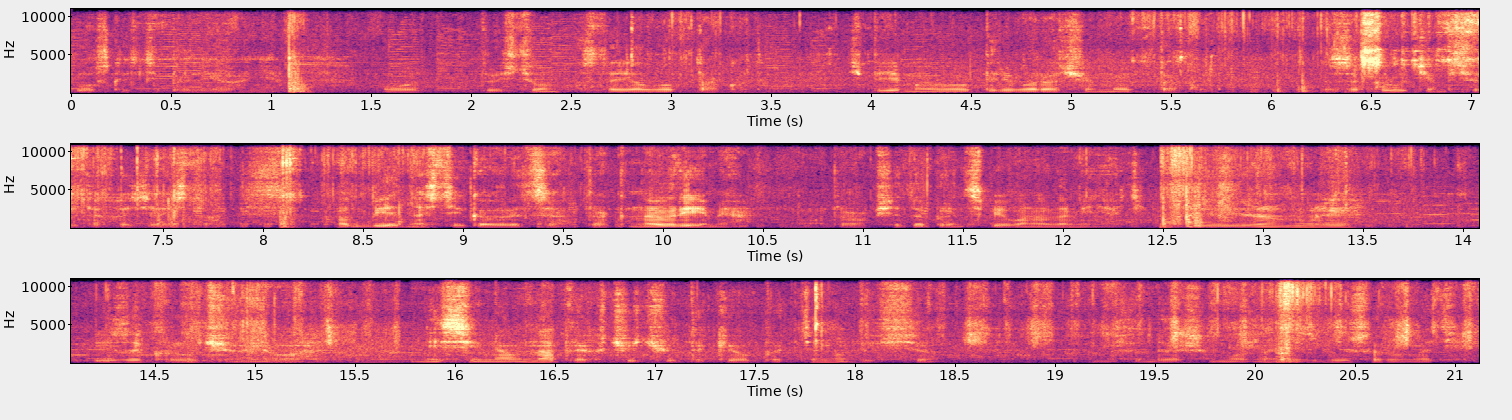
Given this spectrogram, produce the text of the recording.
плоскости прилегания. Вот, то есть он стоял вот так вот. Теперь мы его переворачиваем вот так вот. Закрутим все это хозяйство. От бедности, говорится, так, на время. Вот, а вообще-то, в принципе, его надо менять. Перевернули и закручиваем его. Не сильно в напряг, чуть-чуть так его подтянули, все. Дальше можно резьбу сорвать.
